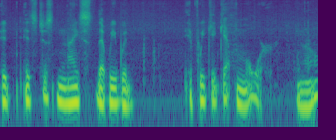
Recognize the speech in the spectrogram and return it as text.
it it's just nice that we would if we could get more, you know.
